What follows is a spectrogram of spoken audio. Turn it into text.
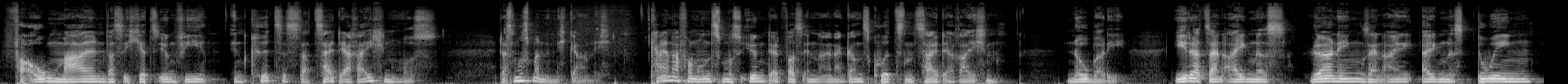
vor Augen malen, was ich jetzt irgendwie in kürzester Zeit erreichen muss. Das muss man nämlich gar nicht. Keiner von uns muss irgendetwas in einer ganz kurzen Zeit erreichen. Nobody. Jeder hat sein eigenes Learning, sein eigenes Doing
